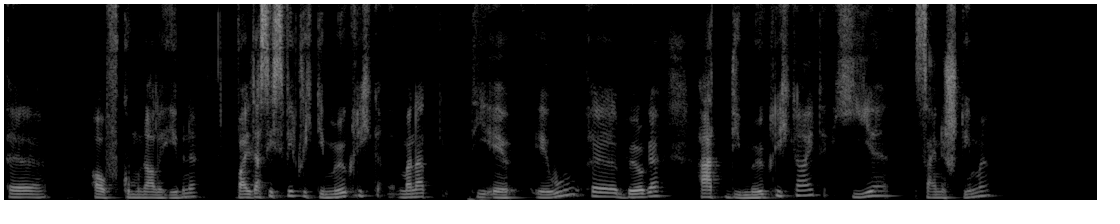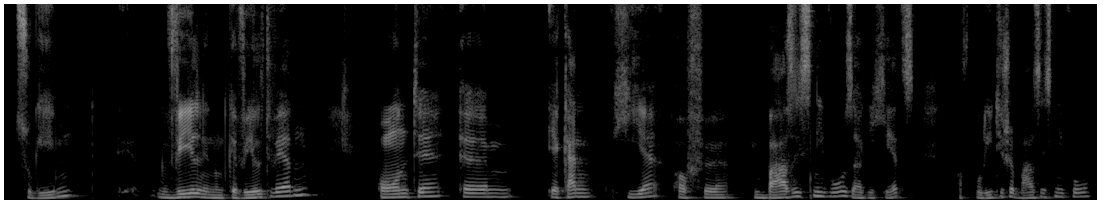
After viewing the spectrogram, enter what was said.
äh, auf kommunaler Ebene, weil das ist wirklich die Möglichkeit, man hat, die EU-Bürger hat die Möglichkeit, hier seine Stimme zu geben, äh, wählen und gewählt werden. Und äh, ähm, er kann hier auf äh, Basisniveau, sage ich jetzt, auf politischer Basisniveau,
